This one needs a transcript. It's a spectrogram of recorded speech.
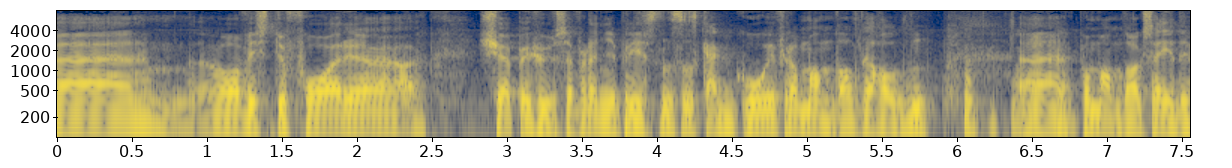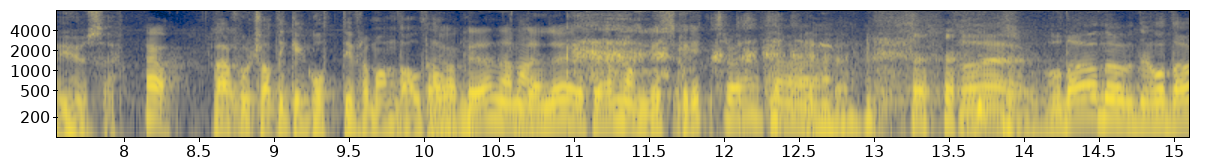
Eh, og hvis du får uh, kjøpe huset for denne prisen, så skal jeg gå fra Mandal til Halden. okay. På mandag så eide vi huset. Ja. Og jeg har fortsatt ikke gått fra Mandal til Halden. Det var ikke det, Nei, men for det er mange skritt, tror jeg. så, og da, og da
